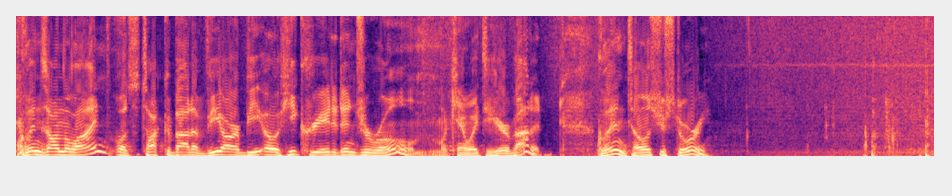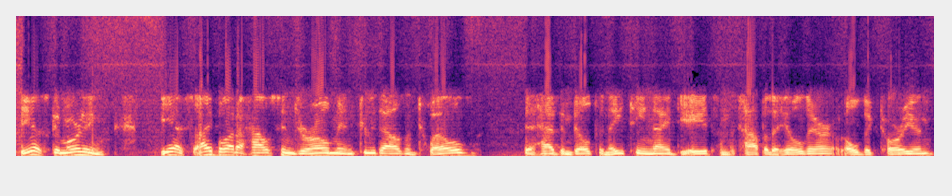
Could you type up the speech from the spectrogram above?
Glenn's on the line. Wants to talk about a VRBO he created in Jerome. I can't wait to hear about it. Glenn, tell us your story. Yes, good morning. Yes, I bought a house in Jerome in 2012 that had been built in 1898 on the top of the hill there, old Victorian.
